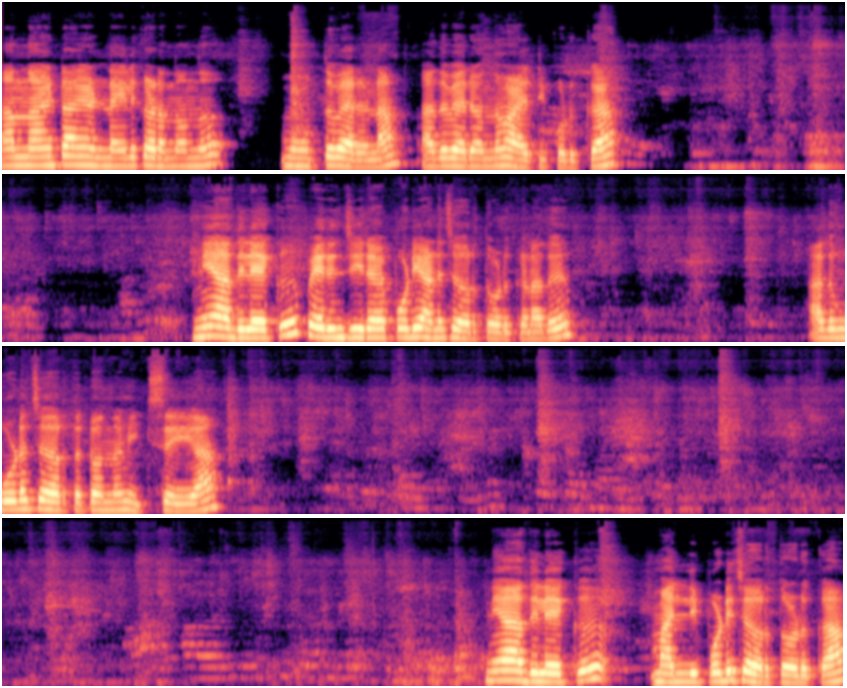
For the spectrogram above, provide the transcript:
നന്നായിട്ട് ആ എണ്ണയിൽ കിടന്നൊന്ന് മൂത്ത് വരണം. അത് വരെ ഒന്ന് വഴറ്റി കൊടുക്കുക. ഇനി അതിലേക്ക് പെരുംജീരകപ്പൊടിയാണ് ചേർത്ത് കൊടുക്കുന്നത് അതും കൂടെ ചേർത്തിട്ടൊന്ന് മിക്സ് ചെയ്യുക. ഇനി അതിലേക്ക് മല്ലിപ്പൊടി ചേർത്ത് കൊടുക്കാം.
